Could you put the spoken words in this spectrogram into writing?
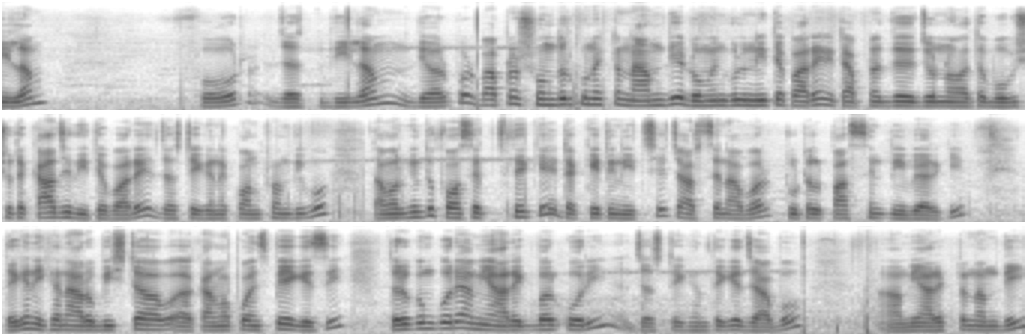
নিলাম। ফোর জাস্ট দিলাম, দেওয়ার পর, বা আপনার সুন্দর কোনো একটা নাম দিয়ে ডোমেনগুলো নিতে পারেন, এটা আপনাদের জন্য হয়তো ভবিষ্যতে কাজে দিতে পারে জাস্ট এখানে কনফার্ম দিব। তো আমার কিন্তু ফসেট থেকে এটা কেটে নিচ্ছে, চার সেন্ট আবার টোটাল পাঁচ সেন্ট নিবে আর কি। দেখেন এখানে আরও বিশটা কার্মা পয়েন্টস পেয়ে গেছি। তো এরকম করে আমি আরেকবার করি জাস্ট এখান থেকে যাব। আমি আরেকটা নাম দিই।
